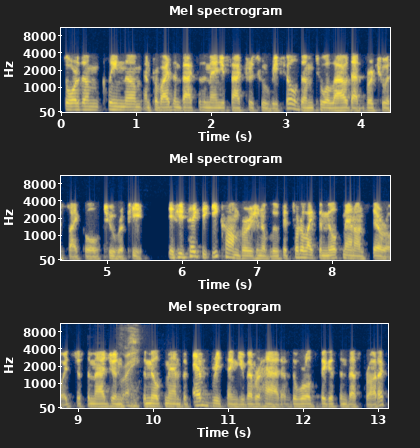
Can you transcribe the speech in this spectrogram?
store them clean them and provide them back to the manufacturers who refill them to allow that virtuous cycle to repeat. If you take the ecom version of loop it's sort of like the milkman on steroids. Just imagine right. the milkman with everything you've ever had of the world's biggest and best product.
